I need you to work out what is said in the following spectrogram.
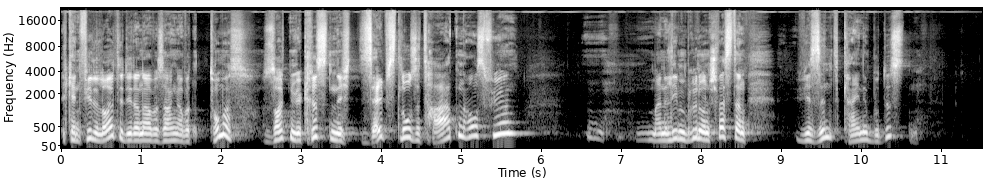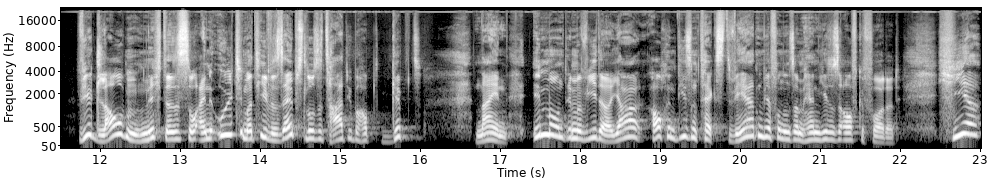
Ich kenne viele Leute, die dann aber sagen, aber Thomas, sollten wir Christen nicht selbstlose Taten ausführen? Meine lieben Brüder und Schwestern, wir sind keine Buddhisten. Wir glauben nicht, dass es so eine ultimative, selbstlose Tat überhaupt gibt. Nein, immer und immer wieder, ja, auch in diesem Text werden wir von unserem Herrn Jesus aufgefordert, hier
